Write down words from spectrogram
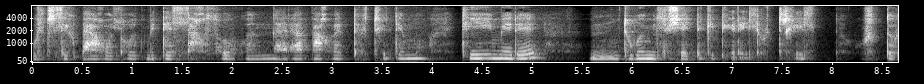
үйлчлэх байгууллагууд мэдээлэл авах сууг нь арай бага байдаг ч гэдэм үү. Тиймэрээ түгээмэл биш байдаг гэдгээрээ илүү хүчрхийл өртөг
